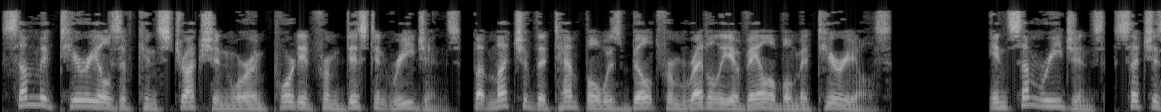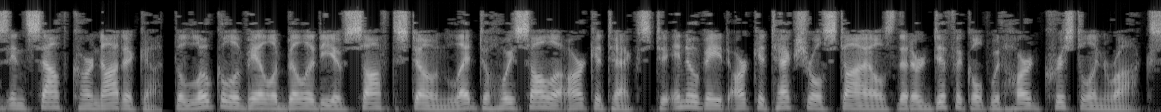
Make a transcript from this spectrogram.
Some materials of construction were imported from distant regions, but much of the temple was built from readily available materials. In some regions, such as in South Karnataka, the local availability of soft stone led to Hoysala architects to innovate architectural styles that are difficult with hard crystalline rocks.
